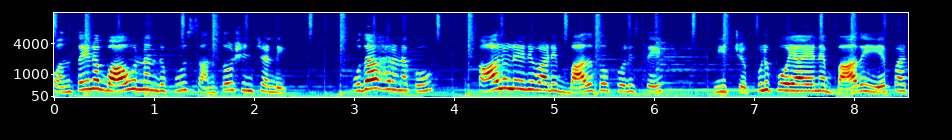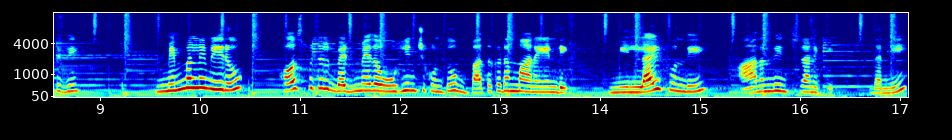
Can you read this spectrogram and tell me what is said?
కొంతైనా బాగున్నందుకు సంతోషించండి. ఉదాహరణకు కాలు లేని వాడి బాధతో పోలిస్తే మీ చెప్పులు పోయాయనే బాధ ఏపాటిది మిమ్మల్ని మీరు హాస్పిటల్ బెడ్ మీద ఊహించుకుంటూ బతకడం మానేయండి. మీ లైఫ్ ఉంది ఆనందించడానికి దాన్ని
